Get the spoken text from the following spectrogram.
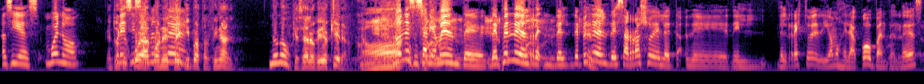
Así es. Bueno, Entonces juega con este equipo hasta el final. No, no. Que sea lo que Dios quiera. No, No necesariamente, depende del, re- del- depende del desarrollo de la de- del, del resto de digamos de la copa, ¿entendés?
